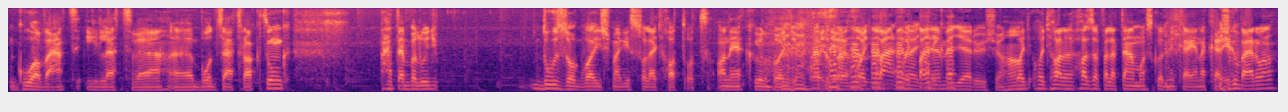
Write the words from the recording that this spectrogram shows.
guavát, illetve bodzát raktunk. Hát ebből úgy duzzogva is megiszol egy hatot, anélkül, hogy, hogy, hogy, hogy, hogy, egy, pánik, nem egy erős, aha. hogy, hogy ha- hazafele támaszkodni kelljen a kerékpáron.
